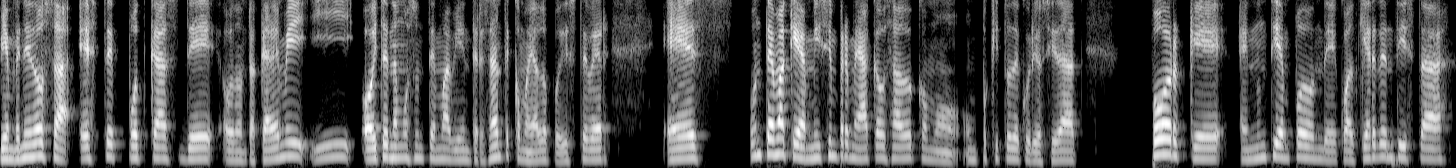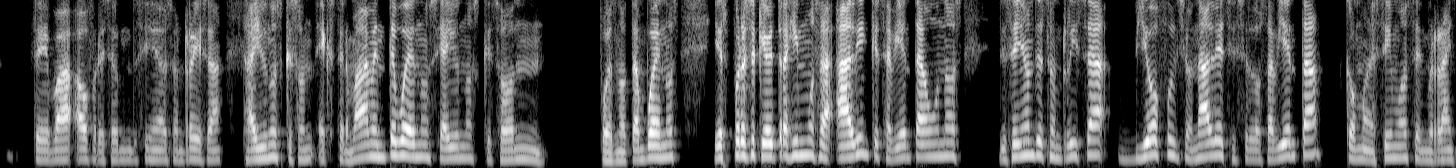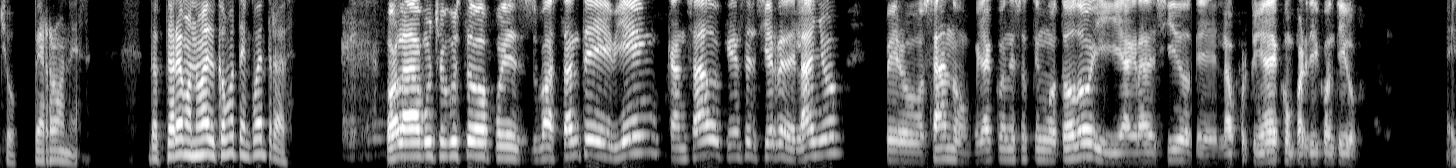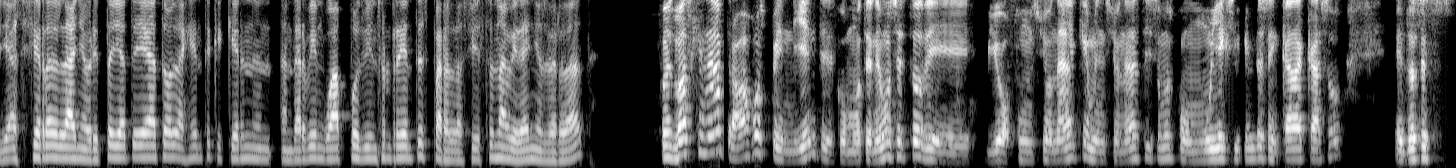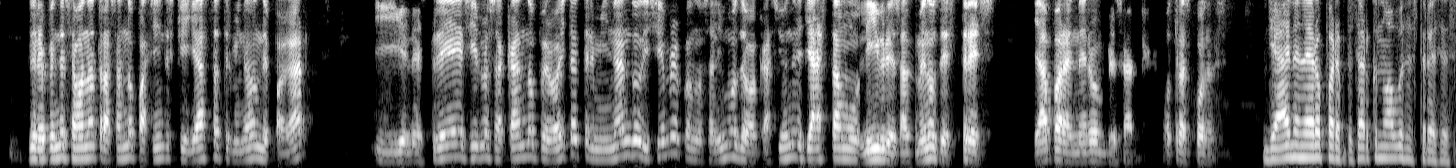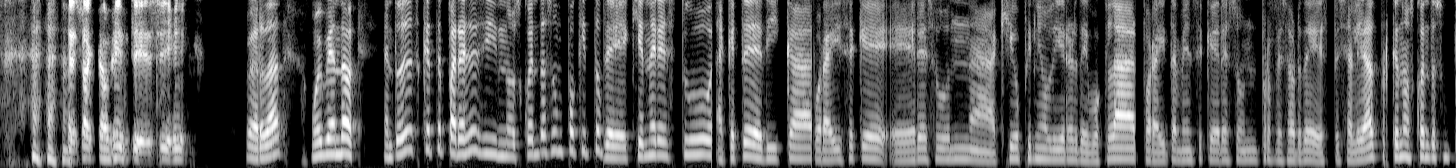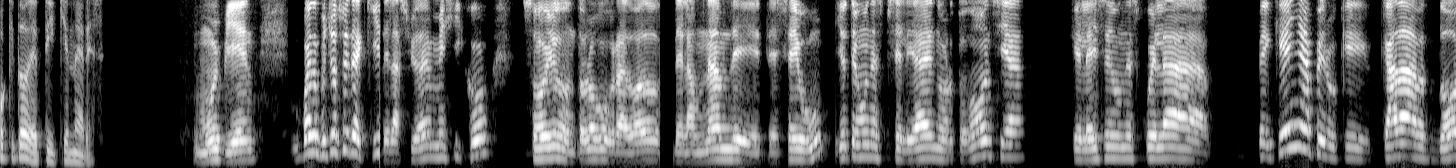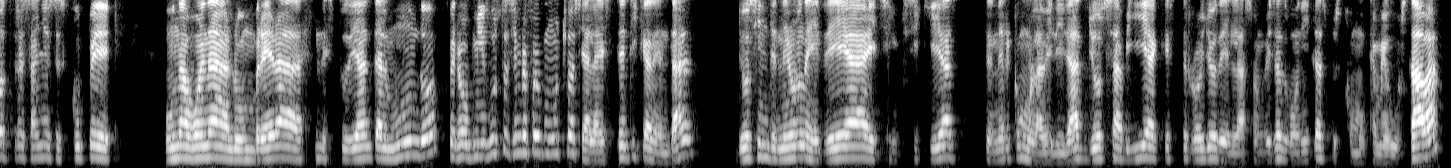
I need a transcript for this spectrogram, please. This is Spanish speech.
Bienvenidos a este podcast de Odonto Academy y hoy tenemos un tema bien interesante, como ya lo pudiste ver, es un tema que a mí siempre me ha causado como un poquito de curiosidad porque en un tiempo donde cualquier dentista te va a ofrecer un diseño de sonrisa, hay unos que son extremadamente buenos y hay unos que son pues no tan buenos y es por eso que hoy trajimos a alguien que se avienta unos diseños de sonrisa biofuncionales y se los avienta como decimos en mi rancho, perrones. Doctor Emanuel, ¿cómo te encuentras? Hola, mucho gusto. Pues bastante bien, cansado, que es el cierre del año, pero sano. Ya con eso tengo todo y agradecido de la oportunidad de compartir contigo. Ya se cierra el año. Ahorita ya te llega toda la gente que quieren andar bien guapos, bien sonrientes para las fiestas navideñas, ¿verdad? Pues más que nada, trabajos pendientes. Como tenemos esto de biofuncional que mencionaste y somos como muy exigentes en cada caso, entonces, de repente se van atrasando pacientes que ya hasta terminaron de pagar y el estrés, irlo sacando, pero ahorita terminando diciembre, cuando salimos de vacaciones, ya estamos libres, al menos de estrés, ya para enero empezar otras cosas. Ya en enero para empezar con nuevos estreses. Exactamente, sí. ¿verdad? Muy bien, Doc. Entonces, ¿qué te parece si nos cuentas un poquito de quién eres tú, a qué te dedicas? Por ahí sé que eres un Key Opinion Leader de Voclar, por ahí también sé que eres un profesor de especialidad. ¿Por qué nos cuentas un poquito de ti, quién eres? Muy bien. Bueno, pues yo soy de aquí, de la Ciudad de México. Soy odontólogo graduado de la UNAM de, de. Yo tengo una especialidad en ortodoncia que la hice en una escuela pequeña, pero que cada dos, tres años escupe una buena lumbrera estudiante al mundo, pero mi gusto siempre fue mucho hacia la estética dental. Yo sin tener una idea y sin siquiera tener como la habilidad, yo sabía que este rollo de las sonrisas bonitas, pues como que me gustaba,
